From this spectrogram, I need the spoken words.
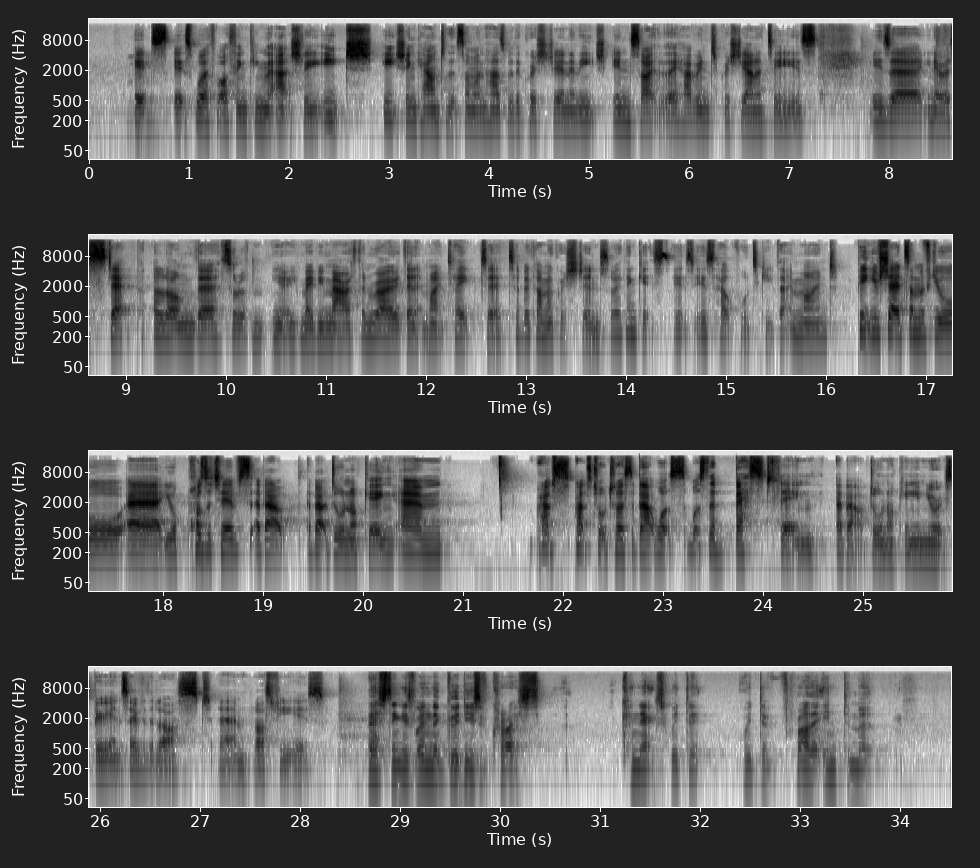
it's it's worthwhile thinking that actually each each encounter that someone has with a Christian and each insight that they have into Christianity is is a you know a step along the sort of you know maybe marathon road that it might take to, to become a Christian. So I think it's it is helpful to keep that in mind. Pete, you've shared some of your uh, your positives about about door knocking. Um, perhaps perhaps talk to us about what's what's the best thing about door knocking in your experience over the last um, last few years best thing is when the good news of Christ connects with the with the rather intimate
